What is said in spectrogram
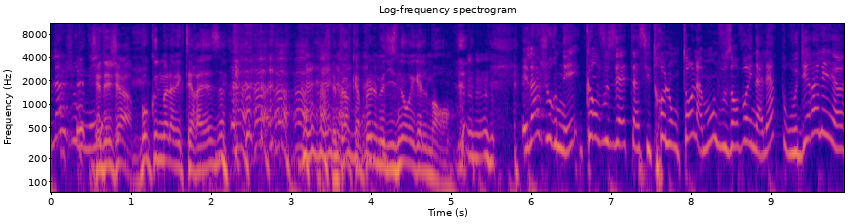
la journée. J'ai déjà beaucoup de mal avec Thérèse. J'ai peur qu'Apple me dise non également. Et la journée, quand vous êtes assis trop longtemps, la montre vous envoie une alerte pour vous dire allez, euh,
